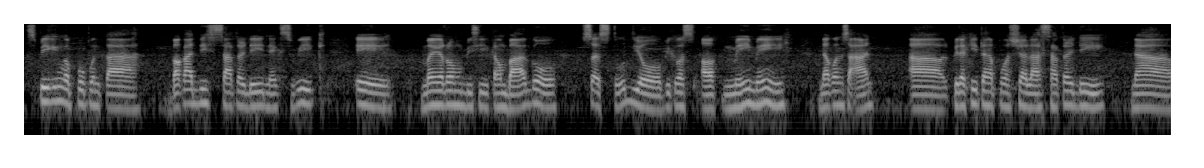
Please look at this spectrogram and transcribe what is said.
speaking of pupunta, baka this Saturday next week, eh, mayroong bisitang bago sa studio because of May May na kung saan uh, pinakita na po siya last Saturday na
